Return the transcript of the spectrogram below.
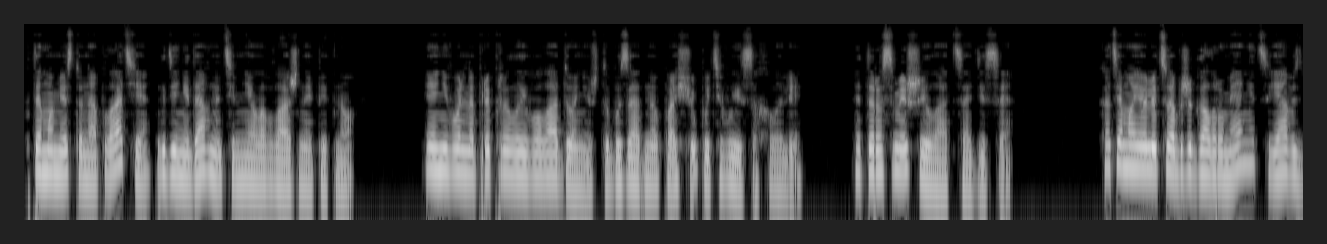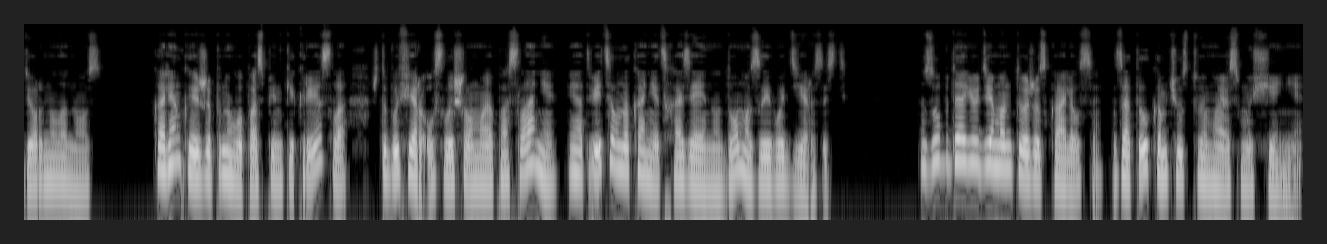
к тому месту на платье, где недавно темнело влажное пятно. Я невольно прикрыла его ладонью, чтобы заодно пощупать, высохло ли. Это рассмешило отца Дисе. Хотя мое лицо обжигал румянец, я вздернула нос. Коленкой же пнула по спинке кресла, чтобы Фер услышал мое послание и ответил, наконец, хозяину дома за его дерзость. Зуб даю, демон тоже скалился, затылком чувствуя мое смущение.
